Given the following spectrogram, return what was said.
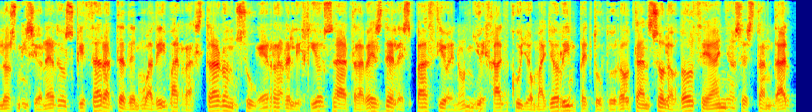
Los misioneros Kizarate de Muad'Dib arrastraron su guerra religiosa a través del espacio en un yihad cuyo mayor ímpetu duró tan solo 12 años estándar,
